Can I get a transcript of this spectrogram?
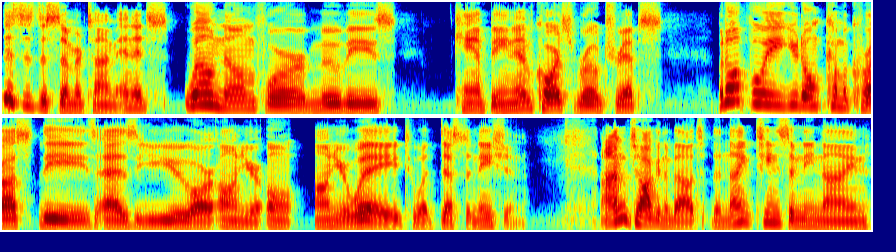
this is the summertime, and it's well known for movies, camping, and of course, road trips. But hopefully, you don't come across these as you are on your own on your way to a destination. I'm talking about the 1979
